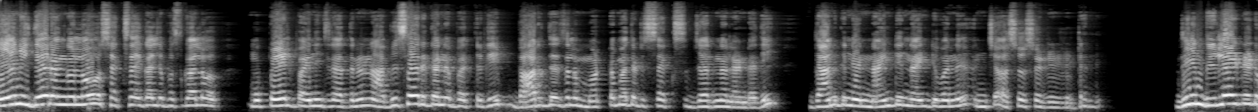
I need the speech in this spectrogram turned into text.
నేను ఇదే రంగంలో సెక్స్ సైకాలజీ పుస్తకాలు ముప్పై ఏళ్ళు పైనుంచి రాస్తున్నాను అభిసారిక అనే పత్రిక భారతదేశంలో మొట్టమొదటి సెక్స్ జర్నల్ అండి అది. దానికి నేను నైన్టీన్ నైన్టీ వన్ నుంచి అసోసియేటెడ్ అండి. దీని రిలేటెడ్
